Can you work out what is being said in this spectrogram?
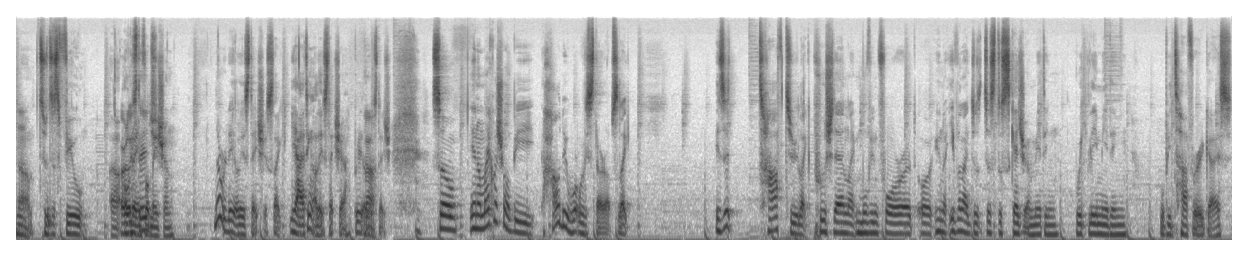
um, to just fill uh, all. The information not really early stage it's like yeah i think early stage yeah pretty Yeah. early stage so you know my question would be how do you work with startups like is it tough to like push them like moving forward or you know even like just just to schedule a meeting weekly meeting will be tough for you guys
